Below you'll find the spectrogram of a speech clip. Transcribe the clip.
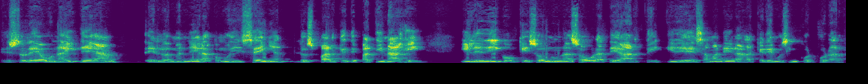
Esto le da una idea de la manera como diseñan los parques de patinaje y le digo que son unas obras de arte y de esa manera la queremos incorporar.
